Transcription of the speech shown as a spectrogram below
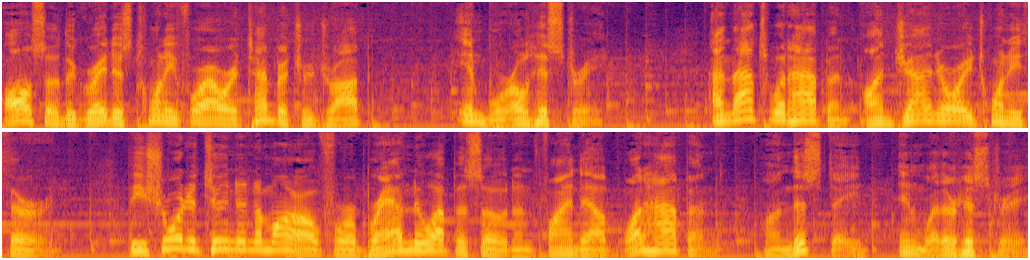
Also, the greatest 24 hour temperature drop in world history. And that's what happened on January 23rd. Be sure to tune in tomorrow for a brand new episode and find out what happened on this date in weather history.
